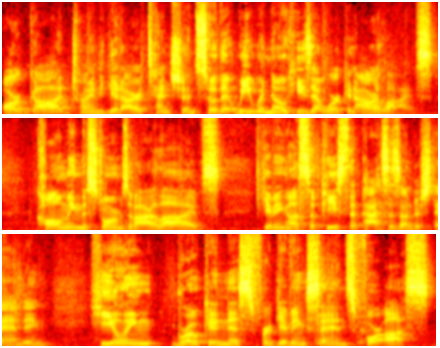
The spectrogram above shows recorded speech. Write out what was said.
are God trying to get our attention so that we would know He's at work in our lives, calming the storms of our lives, giving us a peace that passes understanding, healing brokenness, forgiving sins for us,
